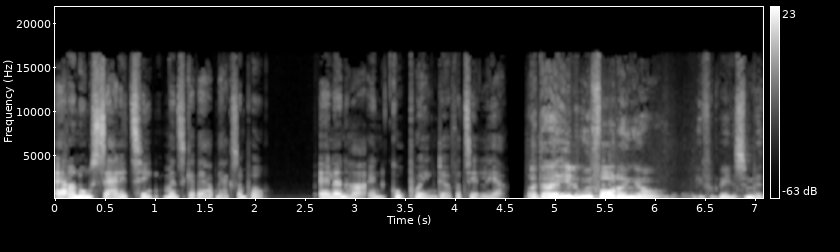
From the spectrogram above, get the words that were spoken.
er der nogle særlige ting, man skal være opmærksom på? Allan har en god pointe at fortælle her. Og der er hele udfordringen jo i forbindelse med,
